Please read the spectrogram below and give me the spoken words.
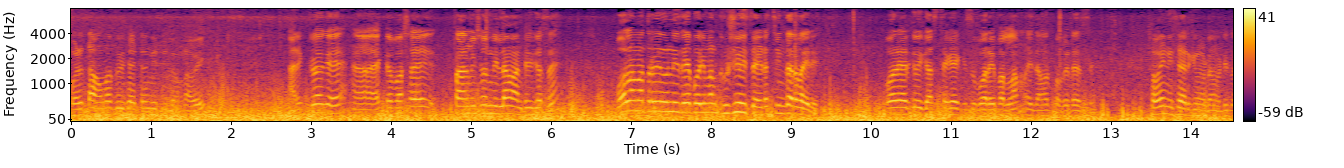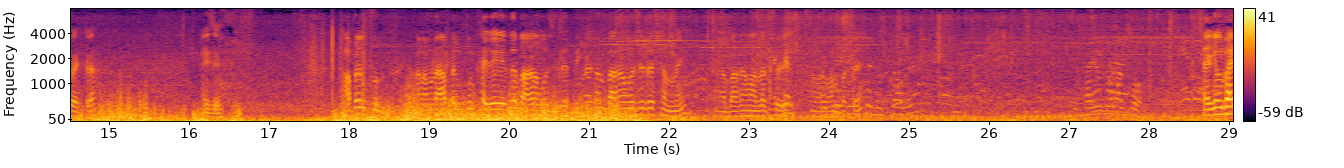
পরে তো আমরা দুই সাইডটা নিয়েছিলাম না ওই আর একটু আগে একটা বাসায় পারমিশন নিলাম আন্টির কাছে। বলা মাত্রই উনি যে পরিমাণ খুশি হয়েছে এটা চিন্তার বাইরে। পরে আর কি ওই গাছ থেকে কিছু পরে পারলাম, এই যে আমার পকেটে আছে। সবাই নিচে আর কি মোটামুটি কয়েকটা। এই যে। আপেল ফুল এখন আমরা আপেল ফুল খাইতে গেতে বাঘা মসজিদের দিকে। এখন বাঘা মসজিদের সামনে বাঘা মাজার শরীফ, আমার বাম পাশে। সাইকেল ভাই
